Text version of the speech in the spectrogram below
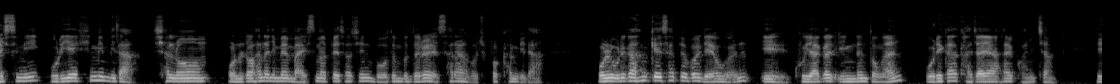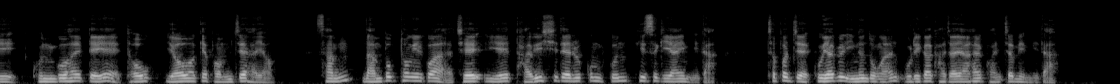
말씀이 우리의 힘입니다. 샬롬. 오늘도 하나님의 말씀 앞에 서신 모든 분들을 사랑하고 축복합니다. 오늘 우리가 함께 살펴볼 내용은 1. 구약을 읽는 동안 우리가 가져야 할 관점 2. 곤고할 때에 더욱 여호와께 범죄하여 3. 남북 통일과 제2의 다윗 시대를 꿈꾼 히스기야입니다. 첫 번째, 구약을 읽는 동안 우리가 가져야 할 관점입니다.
